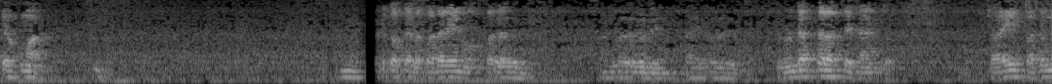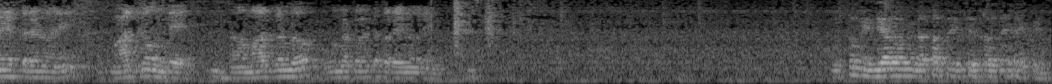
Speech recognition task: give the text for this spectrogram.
శివకుమార్ పెట్టుకోగల రెండు అర్థాలు వస్తాయి దాంట్లో. సాయి పదమ యొక్క రేణు అని మార్గం ఉంది. ఆ మార్గంలో ఉన్నటువంటి ఒక రేణు నేను. మొత్తం ఇండియాలోని దత్తాత్రేయ క్షేత్రాలనే అయిపోయింది.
